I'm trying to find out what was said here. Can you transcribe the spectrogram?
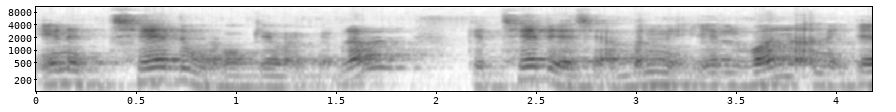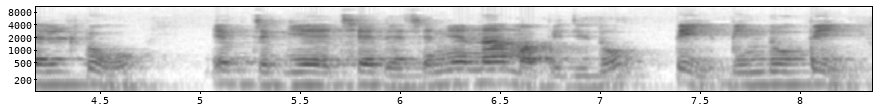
એને છેદવું કહેવાય બરાબર? કે છેદે છે, આ બંને એલ વન અને એલ ટુ એક જગ્યાએ છેદે છે. એને નામ આપી દીધું પી બિંદુ પી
